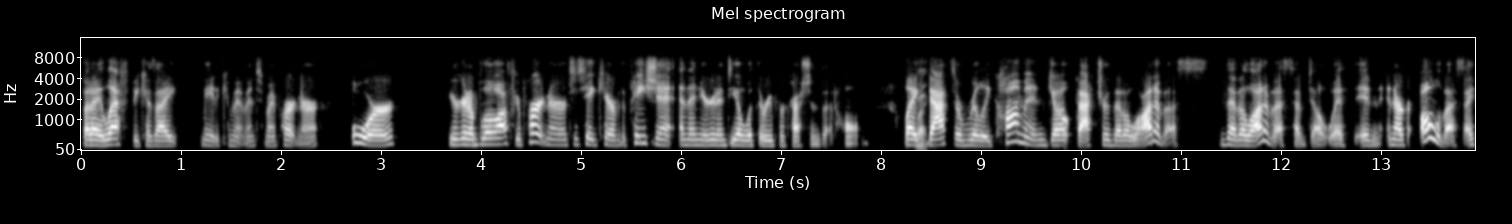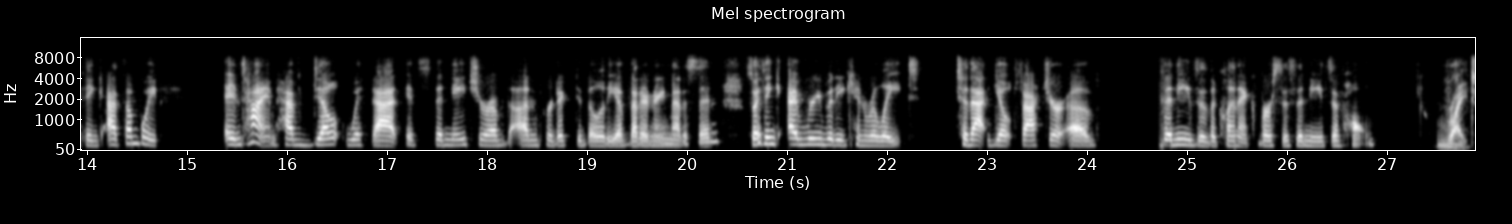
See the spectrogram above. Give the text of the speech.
but I left because I made a commitment to my partner. Or you're going to blow off your partner to take care of the patient, and then you're going to deal with the repercussions at home. Like right. that's a really common guilt factor that a lot of us that a lot of us have dealt with in in our all of us I think at some point in time have dealt with that. It's the nature of the unpredictability of veterinary medicine. So I think everybody can relate to that guilt factor of the needs of the clinic versus the needs of home. Right.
